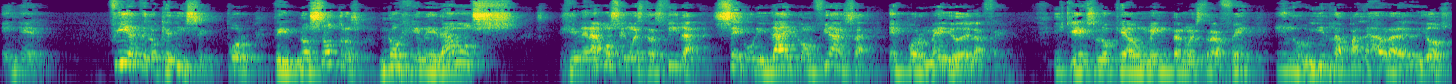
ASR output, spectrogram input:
en Él. Fíjate lo que dice, porque nosotros no generamos, generamos en nuestras vidas seguridad y confianza, es por medio de la fe. ¿Y qué es lo que aumenta nuestra fe? El oír la palabra de Dios.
